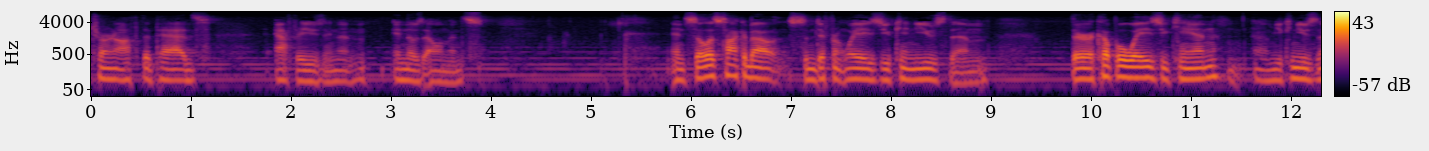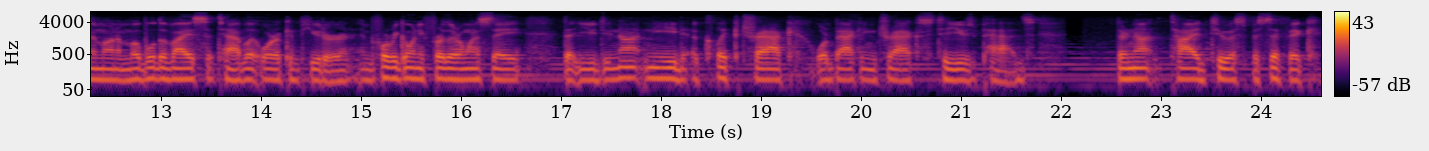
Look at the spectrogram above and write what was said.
turn off the pads after using them in those elements. And so let's talk about some different ways you can use them. There are a couple ways you can. Um, you can use them on a mobile device, a tablet, or a computer. And before we go any further, I want to say that you do not need a click track or backing tracks to use pads. They're not tied to a specific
